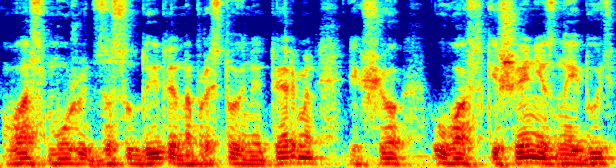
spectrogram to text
вас можуть засудити на пристойний термін, якщо у вас в кишені знайдуть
